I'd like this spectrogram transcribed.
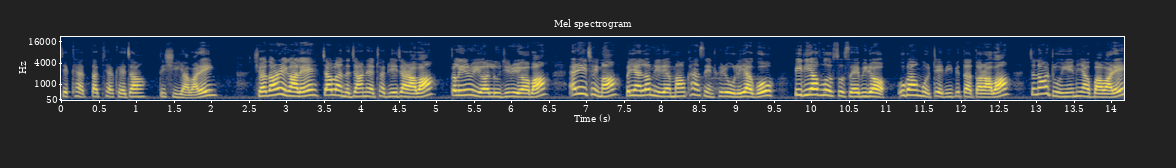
ပစ်ခတ်တပ်ဖြတ်ခဲ့ကြောင်းသိရှိရပါတယ်။ရွာသားတွေကလည်းကြောက်လန့်တကြားနဲ့ထွက်ပြေးကြတာပါ။ကလေးတွေရောလူကြီးတွေရောပါ။အဲ့ဒီအချိန်မှာပြန်လုံနေတဲ့မောင်ခန့်စင်ထွေးတို့လေးယောက်ကို PDF လို့ဆွဆွဲပြီးတော့ဦးကောင်းကိုတည့်ပြီးပြစ်တက်သွားတာပါ။ကျွန်တော်တို့ရင်းနှစ်ယောက်ပါပါတယ်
